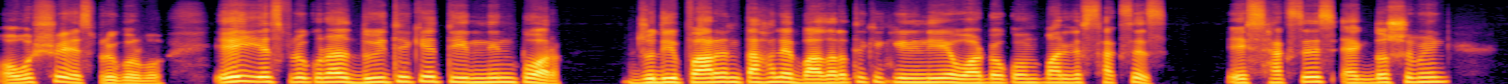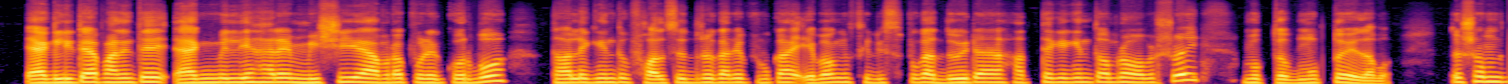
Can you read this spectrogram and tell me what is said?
অবশ্যই স্প্রে করব। এই স্প্রে করার দুই থেকে তিন দিন পর যদি পারেন তাহলে বাজার থেকে কিনে নিয়ে ওয়াটো কোম্পানির সাকসেস এই সাকসেস এক দশমিক এক লিটার পানিতে এক মিলি হারে মিশিয়ে আমরা প্রয়োগ করব। তাহলে কিন্তু ফল ছিদ্রকারী পোকা এবং সিরিস পোকা দুইটার হাত থেকে কিন্তু আমরা অবশ্যই মুক্ত মুক্ত হয়ে যাব। তো সম্মত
